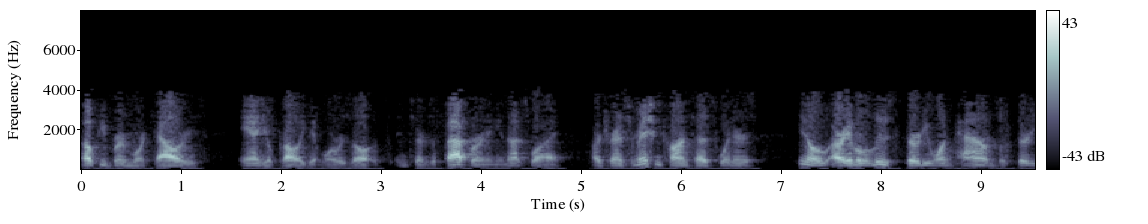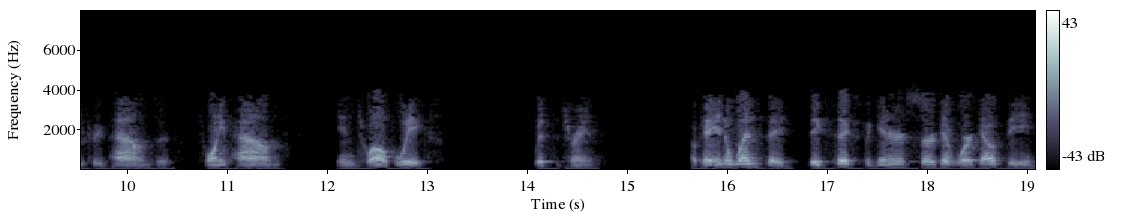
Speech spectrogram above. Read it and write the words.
help you burn more calories and you'll probably get more results in terms of fat burning. And that's why our transformation contest winners, you know, are able to lose 31 pounds or 33 pounds or 20 pounds in 12 weeks with the training. Okay, into Wednesday, Big Six Beginner Circuit Workout B.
